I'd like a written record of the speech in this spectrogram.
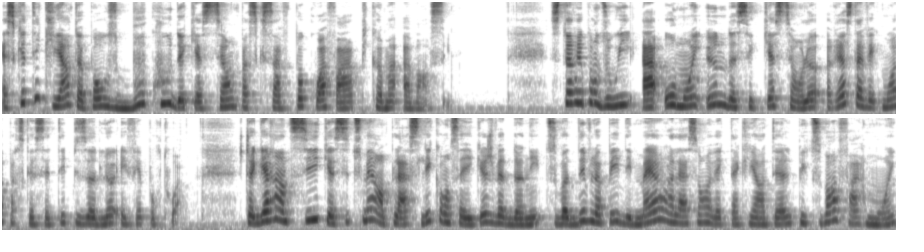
Est-ce que tes clients te posent beaucoup de questions parce qu'ils ne savent pas quoi faire puis comment avancer? Si tu as répondu oui à au moins une de ces questions-là, reste avec moi parce que cet épisode-là est fait pour toi. Je te garantis que si tu mets en place les conseils que je vais te donner, tu vas développer des meilleures relations avec ta clientèle puis que tu vas en faire moins,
